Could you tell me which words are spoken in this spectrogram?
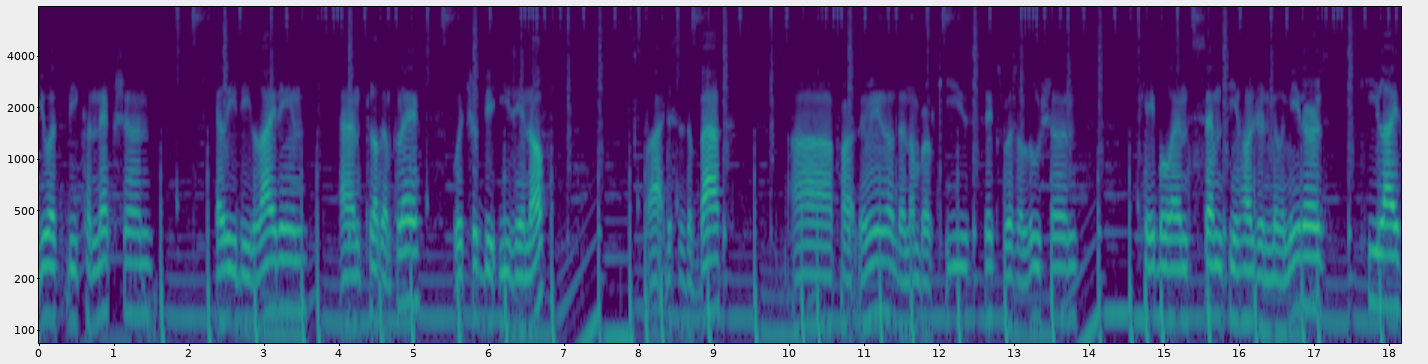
USB connection, LED lighting, and plug and play which should be easy enough. Alright this is the back. Uh, part the, the number of keys 6 resolution cable length 1700 millimeters key life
